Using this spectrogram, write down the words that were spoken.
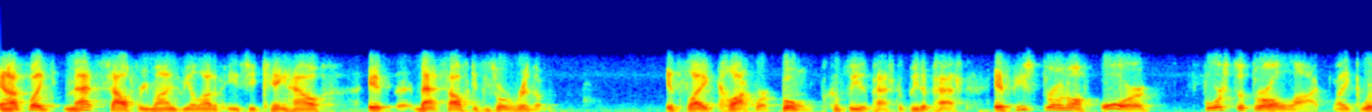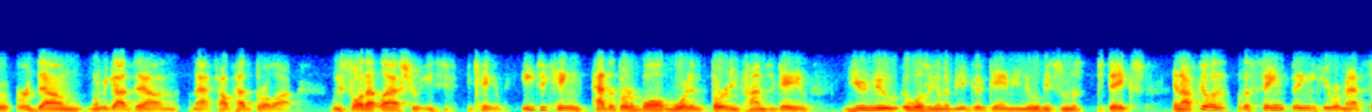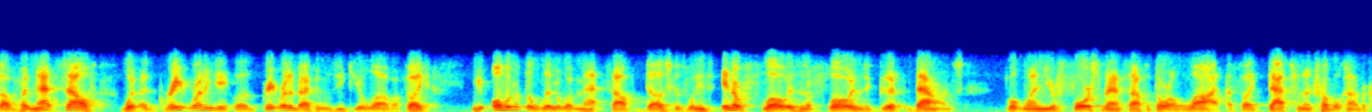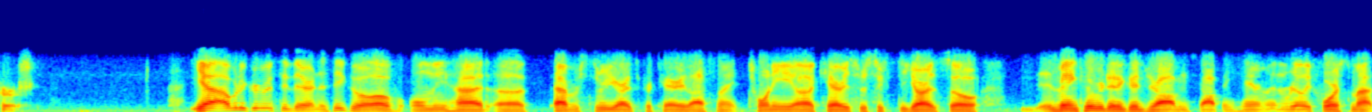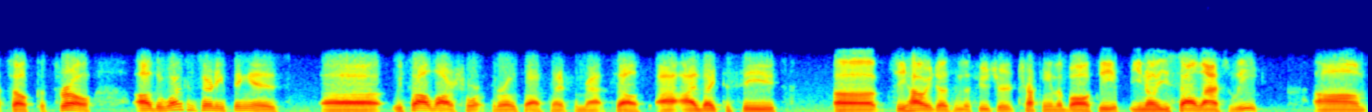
and I feel like Matt South reminds me a lot of E.T. King. How if Matt South gets into a rhythm, it's like clockwork. Boom, completed pass, completed pass if he's thrown off or forced to throw a lot, like we were down when we got down, Matt South had to throw a lot. We saw that last year. E.T. King. E.T. King had to throw the ball more than 30 times a game. You knew it wasn't going to be a good game. You knew it would be some mistakes. And I feel like the same thing here with Matt South. Like Matt South, with a great running game, a great running back in Ezekiel Love, I feel like you almost have to limit what Matt South does because when he's in a flow, is in a flow and is a good balance. But when you're forced Matt South to throw a lot, I feel like that's when the trouble kind of occurs. Yeah, I would agree with you there. And Ezekiel Love only had uh, average three yards per carry last night, 20 uh, carries for 60 yards. So Vancouver did a good job in stopping him and really forced Matt South to throw. Uh, the one concerning thing is uh, we saw a lot of short throws last night from Matt South. I, I'd like to see uh, see how he does in the future, chucking the ball deep. You know, you saw last week, um,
